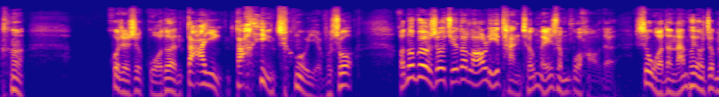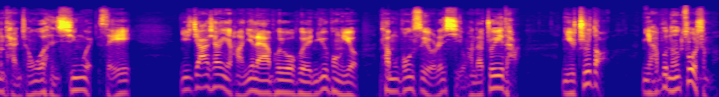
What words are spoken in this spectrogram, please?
哼。或者是果断答应，答应之后也不说。很多朋友说觉得老李坦诚没什么不好的，是我的男朋友这么坦诚，我很欣慰。谁？你假想一下，你男朋友或女朋友，他们公司有人喜欢他追他，你知道你还不能做什么？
